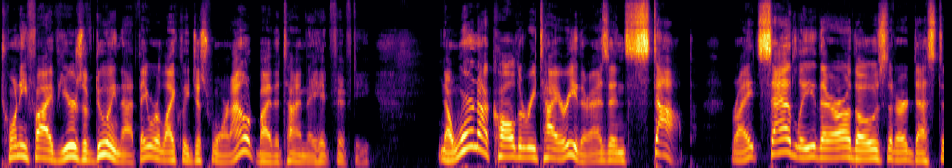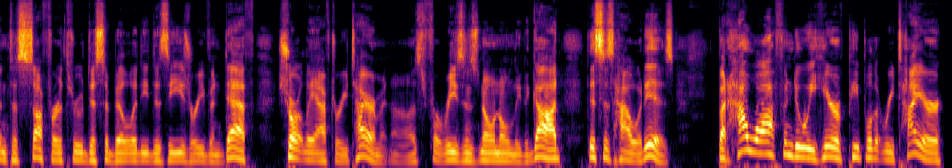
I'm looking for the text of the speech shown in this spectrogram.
25 years of doing that, they were likely just worn out by the time they hit 50. Now, we're not called to retire either, as in stop, right? Sadly, there are those that are destined to suffer through disability, disease, or even death shortly after retirement. Now, as for reasons known only to God, this is how it is. But how often do we hear of people that retire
